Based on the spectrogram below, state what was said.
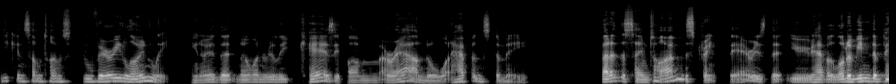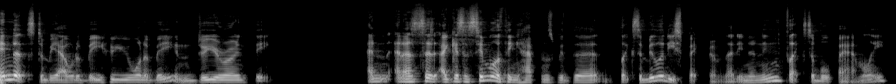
you can sometimes feel very lonely, you know, that no one really cares if I'm around or what happens to me. But at the same time, the strength there is that you have a lot of independence to be able to be who you want to be and do your own thing. And, and I, said, I guess a similar thing happens with the flexibility spectrum, that in an inflexible family,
